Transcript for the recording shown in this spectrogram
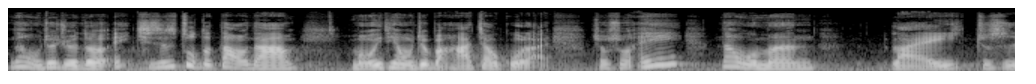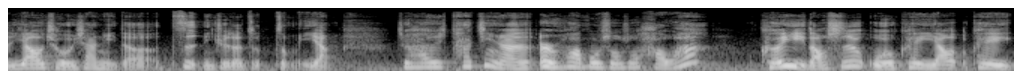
那我就觉得，诶，其实是做得到的啊。某一天我就把他叫过来，就说，诶，那我们来就是要求一下你的字，你觉得怎怎么样？就他他竟然二话不说说好啊。可以，老师，我可以要，可以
